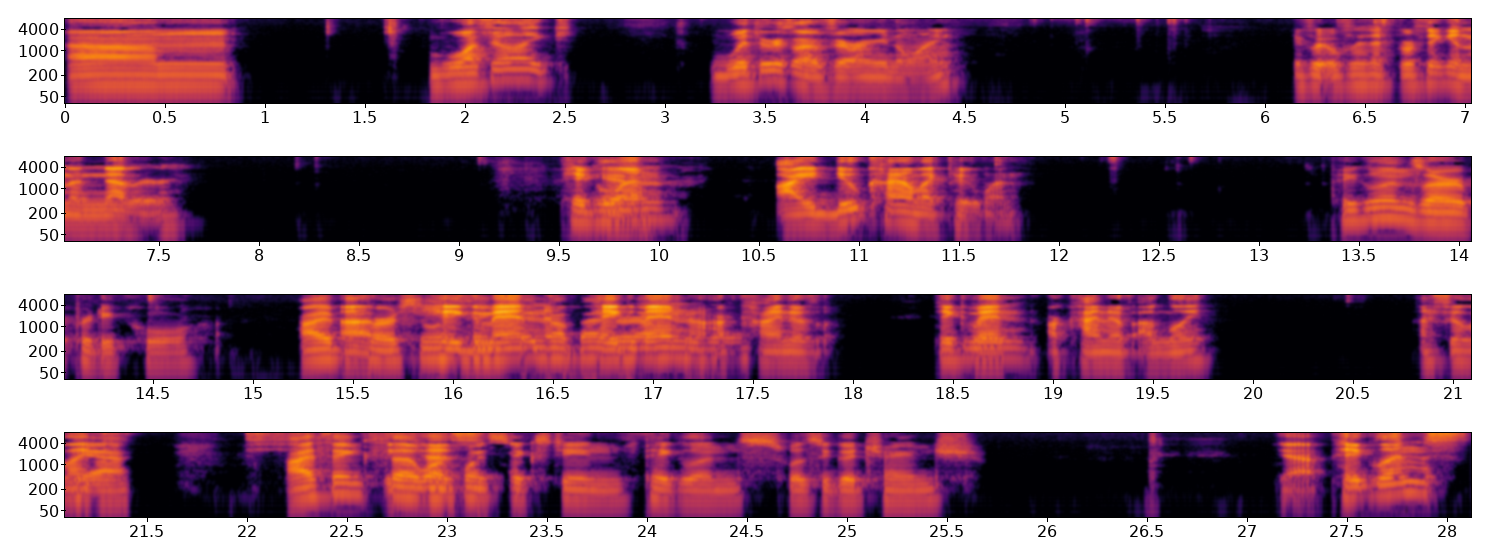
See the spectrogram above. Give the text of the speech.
Um, well, I feel like withers are very annoying. If, we, if we're, if we're thinking the Nether, Piglin, I do kind of like Piglin. Piglins are pretty cool. I Uh, personally Pigmen, Pigmen are kind of Pigmen are kind of ugly. I feel like yeah. I think the 1.16 piglins was a good change. yeah, piglins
